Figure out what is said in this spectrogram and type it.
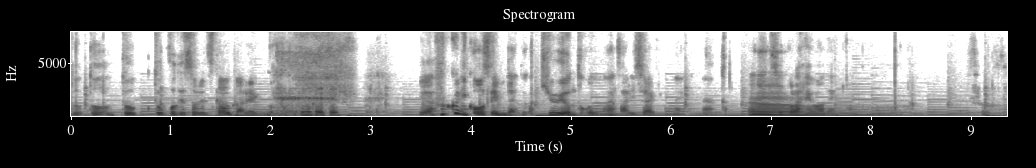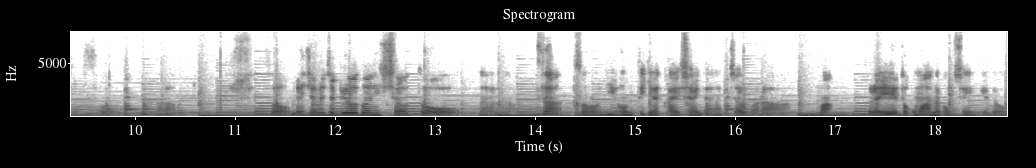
どどどどこでそれ使うかあれやけど。いや福利厚生みたいなとか給与のところでもなんかありそうやけどね。なんか、うん、そこら辺はねそう、めちゃめちゃ平等にしちゃうと、なんやろな、ザ、その日本的な会社みたいになっちゃうから、まあ、それはええとこもあるのかもしれんけど、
